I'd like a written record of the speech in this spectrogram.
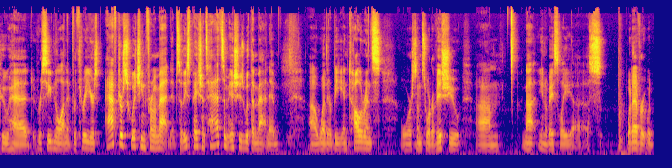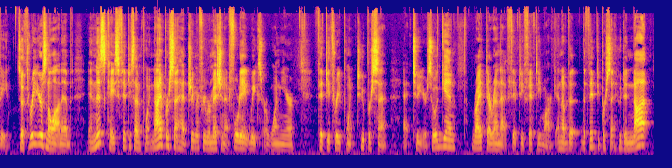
who had received nilotinib for three years after switching from imatinib. So these patients had some issues with imatinib, uh, whether it be intolerance or some sort of issue, um, not you know basically uh, whatever it would be. So three years in nilotinib. In this case, 57.9% had treatment-free remission at 48 weeks or one year. 53.2% at two years. So again, right there around that 50-50 mark. And of the, the 50% who did not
